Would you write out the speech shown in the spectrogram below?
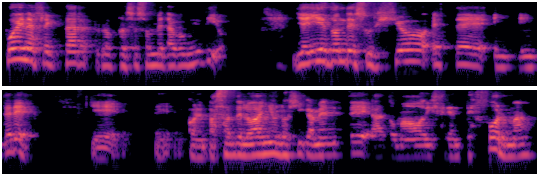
pueden afectar los procesos metacognitivos. Y ahí es donde surgió este interés, que eh, con el pasar de los años, lógicamente, ha tomado diferentes formas.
